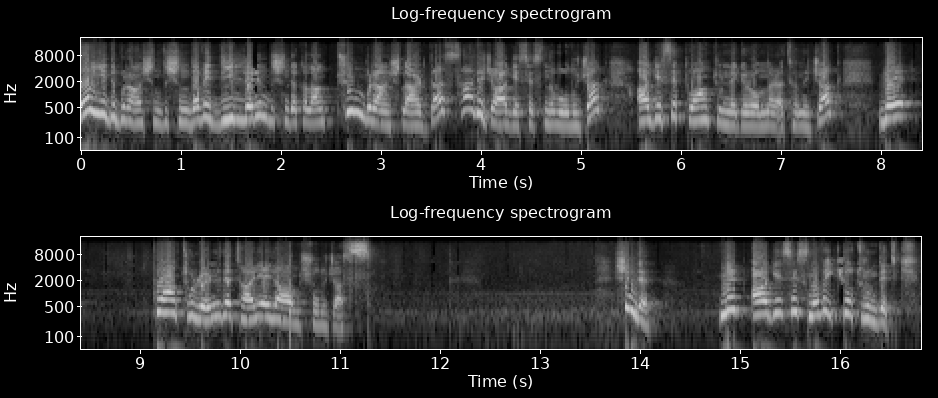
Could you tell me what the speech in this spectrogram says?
17 branşın dışında ve dillerin dışında kalan tüm branşlarda sadece AGS sınavı olacak. AGS puan türüne göre onlar atanacak ve puan türlerini detaylı ele almış olacağız. Şimdi MEP AGS sınavı iki oturum dedik.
